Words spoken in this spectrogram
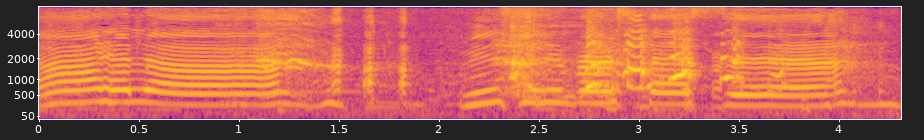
Hi, hello. Miss Universe des.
